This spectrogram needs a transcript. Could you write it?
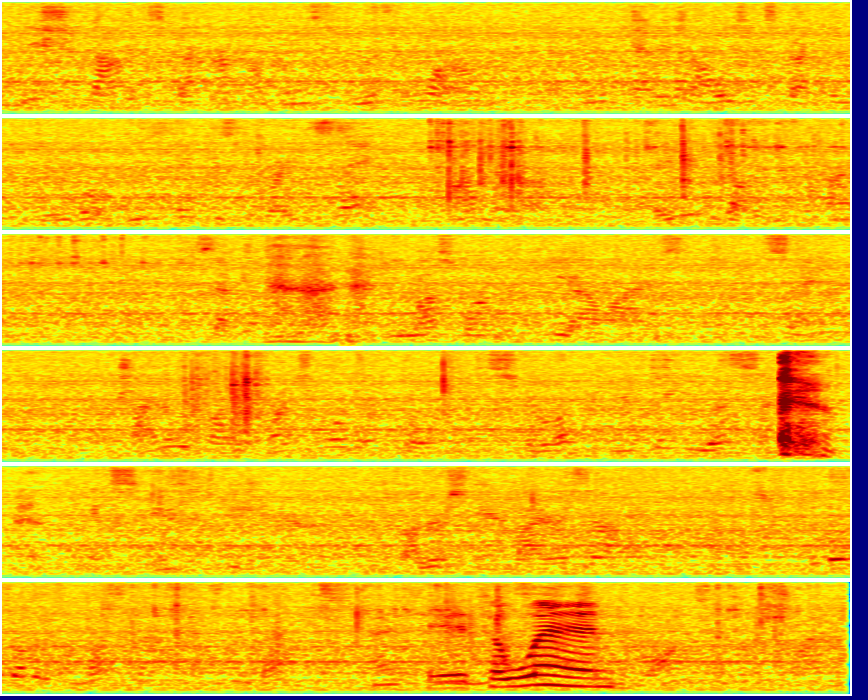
And we should not expect our companies to do it alone, and we can't even always expect them to its a win. Wrong sense of China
